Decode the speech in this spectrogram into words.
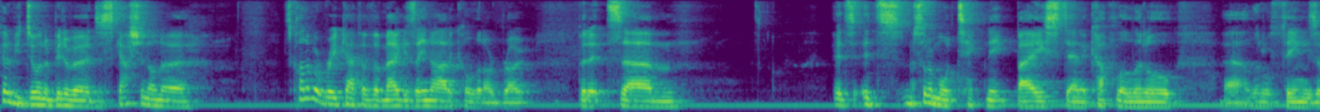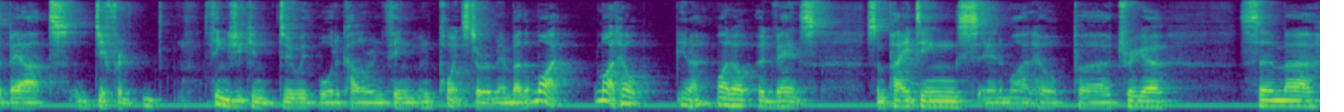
going to be doing a bit of a discussion on a it's kind of a recap of a magazine article that I wrote, but it's um, it's it's sort of more technique based and a couple of little uh, little things about different things you can do with watercolor and thing and points to remember that might might help you know might help advance some paintings and it might help uh, trigger some uh,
